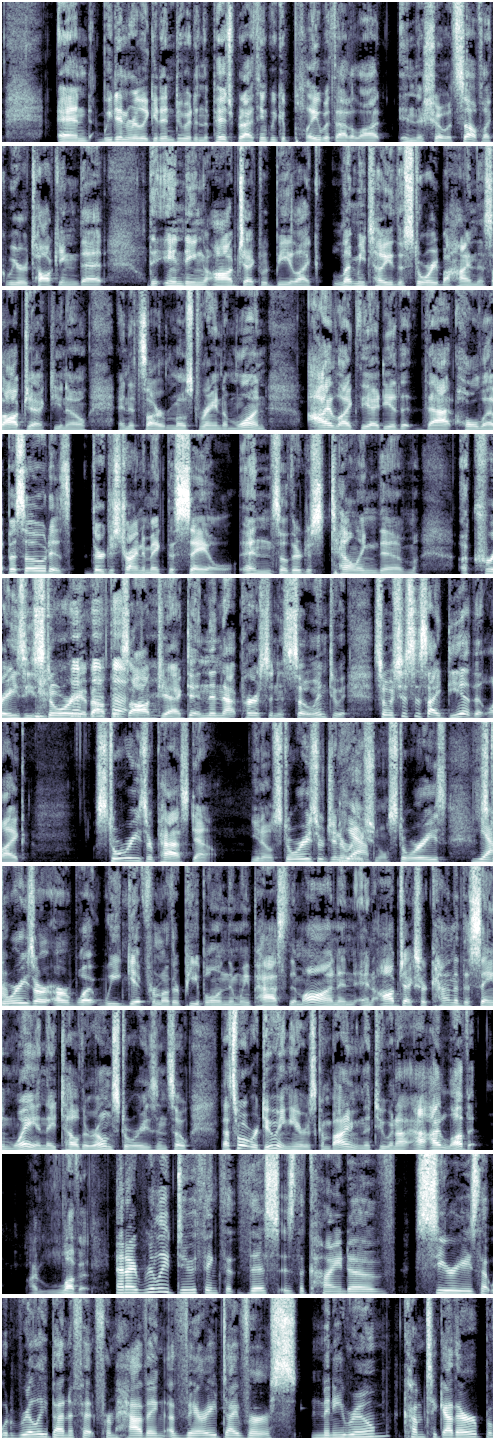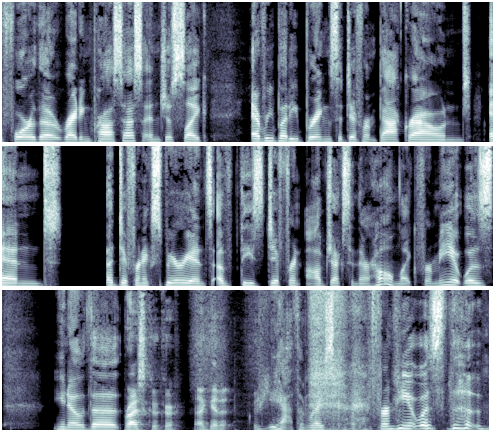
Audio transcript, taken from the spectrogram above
And we didn't really get into it in the pitch, but I think we could play with that a lot in the show itself. Like we were talking that the ending object would be like, let me tell you the story behind this object, you know, and it's our most random one. I like the idea that that whole episode is they're just trying to make the sale. And so they're just telling them a crazy story about this object. And then that person is so into it. So it's just this idea that like stories are passed down. You know, stories are generational. Stories, Yeah. stories are, are what we get from other people and then we pass them on. And, and objects are kind of the same way and they tell their own stories. And so that's what we're doing here is combining the two. And I, I love it. I love it. And I really do think that this is the kind of series that would really benefit from having a very diverse mini room come together before the writing process and just like everybody brings a different background and a different experience of these different objects in their home. Like for me, it was, you know, the Rice cooker. I get it. yeah, the rice cooker. For me, it was the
